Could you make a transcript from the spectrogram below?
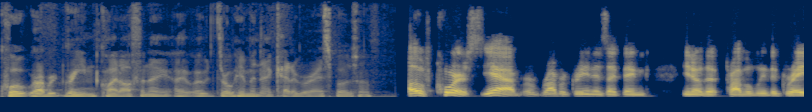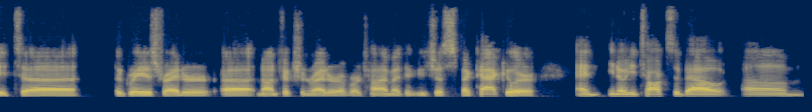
quote Robert Greene quite often. I, I would throw him in that category, I suppose. Huh? Oh, of course. Yeah. Robert Greene is, I think, you know, that probably the great, uh, the greatest writer, uh, nonfiction writer of our time. I think he's just spectacular. And, you know, he talks about, um,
